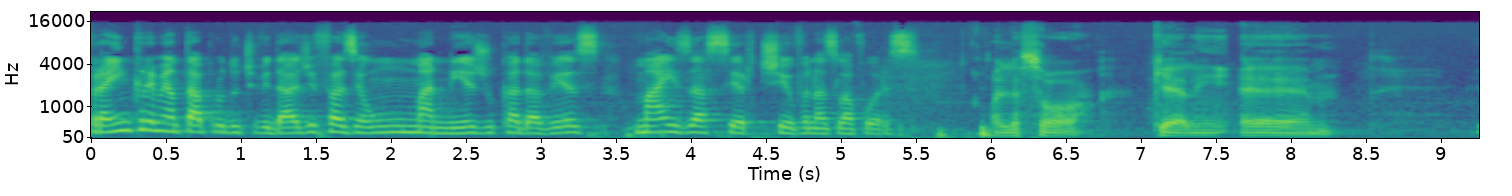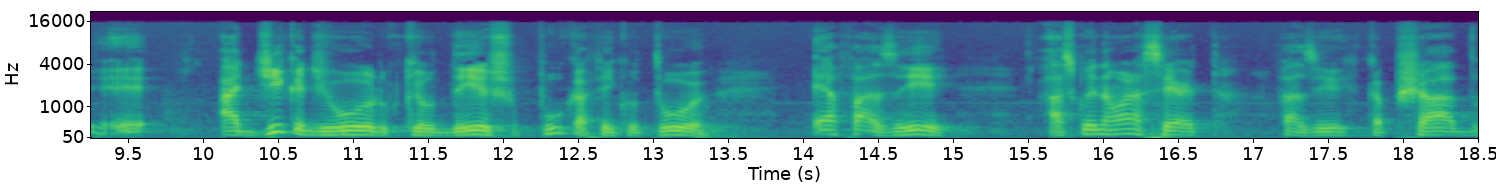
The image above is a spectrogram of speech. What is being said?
para incrementar a produtividade e fazer um manejo cada vez mais assertivo nas lavouras? Olha só, Kellen, é, é, a dica de ouro que eu deixo para o cafeicultor é fazer as coisas na hora certa, fazer caprichado,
